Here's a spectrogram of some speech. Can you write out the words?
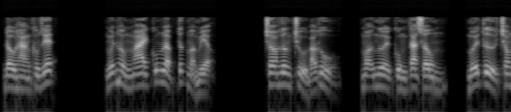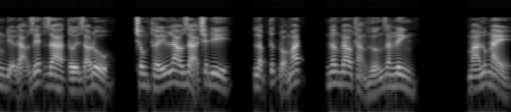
Đầu hàng không giết. Nguyễn hồng mai cũng lập tức mở miệng. Cho hương chủ báo thủ mọi người cùng ta xông, mới từ trong địa đạo giết ra tới giáo đồ, trông thấy lao giả chết đi, lập tức đỏ mắt, nâng đao thẳng hướng giang ninh mà lúc này,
